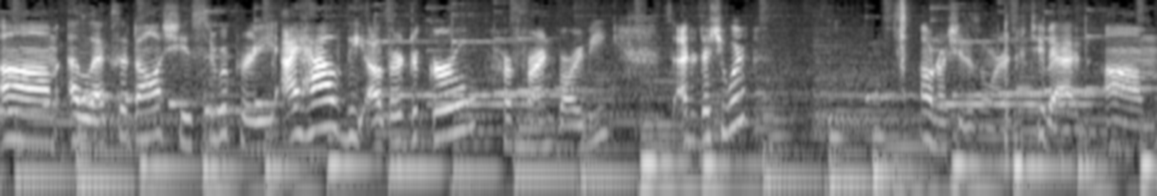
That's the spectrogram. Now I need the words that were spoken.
um Alexa doll. She's super pretty. I have the other girl, her friend Barbie. So, does she work? Oh no, she doesn't work. Too bad. Um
